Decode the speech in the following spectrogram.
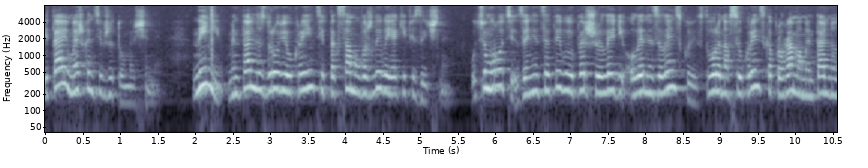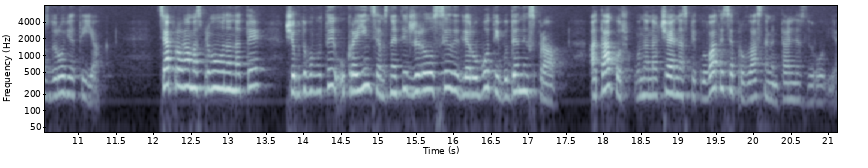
Вітаю мешканців Житомирщини. Нині ментальне здоров'я українців так само важливе, як і фізичне. У цьому році за ініціативою першої леді Олени Зеленської створена всеукраїнська програма ментального здоров'я «Ти як?». Ця програма спрямована на те, щоб допомогти українцям знайти джерело сили для роботи і буденних справ, а також вона навчає нас піклуватися про власне ментальне здоров'я.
